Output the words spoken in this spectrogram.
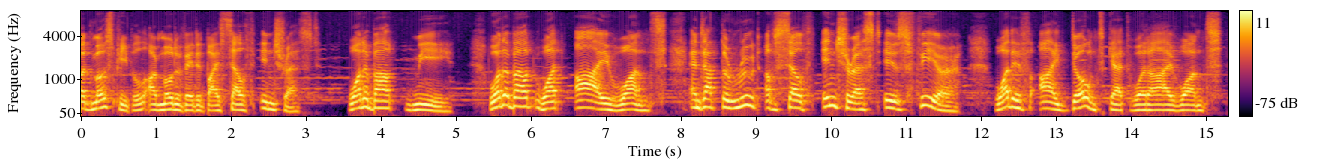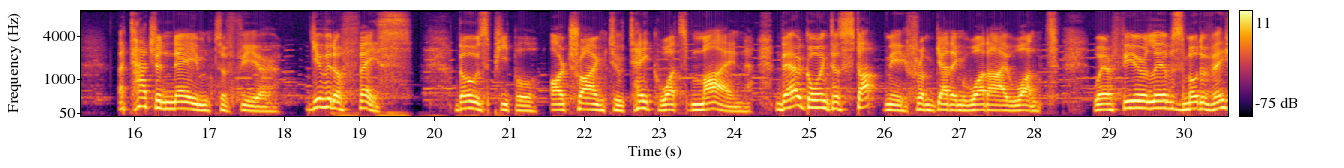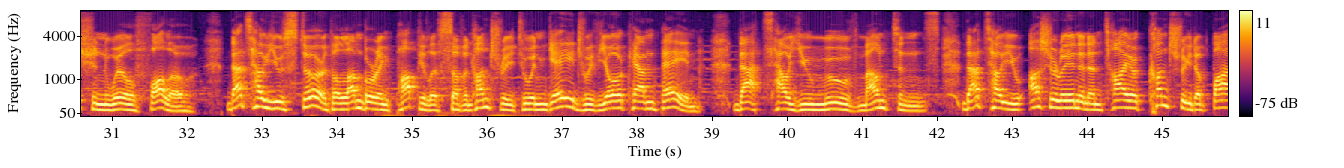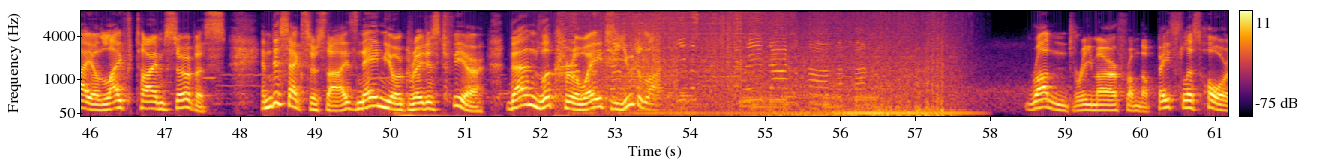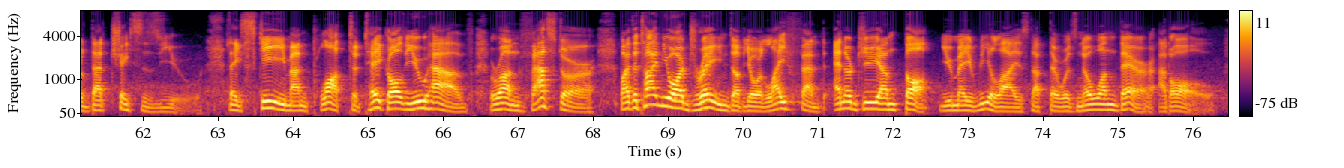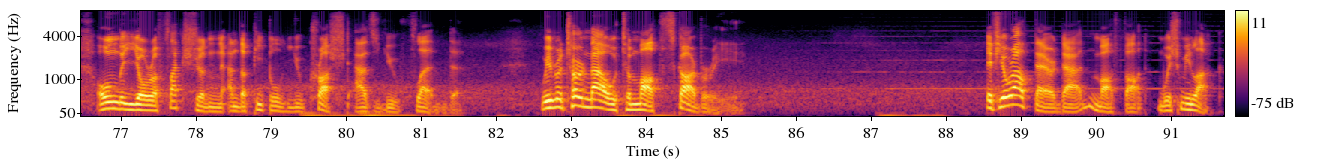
But most people are motivated by self interest. What about me? What about what I want? And at the root of self interest is fear. What if I don't get what I want? Attach a name to fear. Give it a face. Those people are trying to take what's mine. They're going to stop me from getting what I want. Where fear lives, motivation will follow. That's how you stir the lumbering populace of a country to engage with your campaign. That's how you move mountains. That's how you usher in an entire country to buy a lifetime service. In this exercise, name your greatest fear, then look for a way to utilize. Run, dreamer, from the faceless horde that chases you. They scheme and plot to take all you have. Run faster. By the time you are drained of your life and energy and thought, you may realize that there was no one there at all. Only your reflection and the people you crushed as you fled. We return now to Moth Scarberry. If you're out there, Dad, Moth thought, wish me luck.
